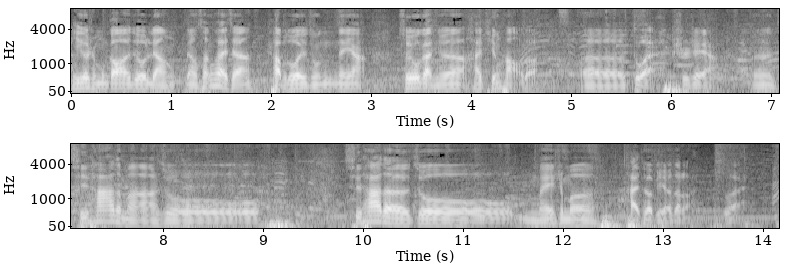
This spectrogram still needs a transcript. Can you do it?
一个什么糕也就两两三块钱，差不多也就那样，所以我感觉还挺好的。呃，对，是这样。嗯，其他的嘛，就其他的就没什么太特别的了。对。爱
